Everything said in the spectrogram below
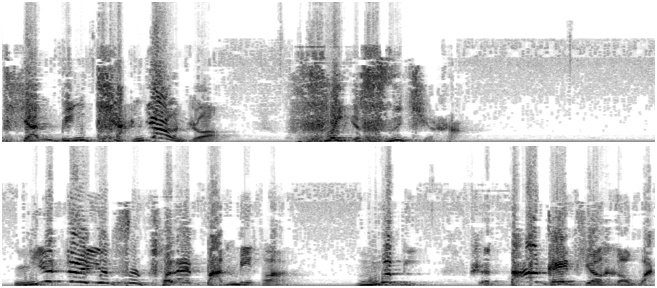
天兵天将者，非死即伤。你这一次出来搬兵了，目的是打开铁河关，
